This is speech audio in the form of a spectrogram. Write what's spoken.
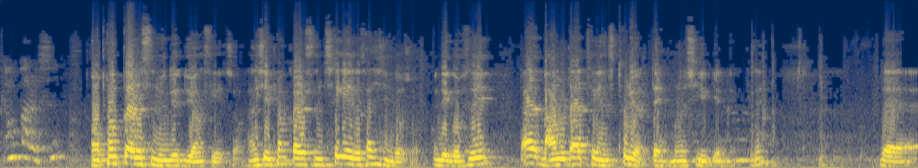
평가를 쓴? 어, 평가를 쓴 용도의 뉘앙스겠죠. 당신이 평가를 쓴 책에도 사실인 거죠. 근데 이것이 따, 마음을 따뜻하게 하는 스토리였대. 그런 식이겠네. 그네? 네.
